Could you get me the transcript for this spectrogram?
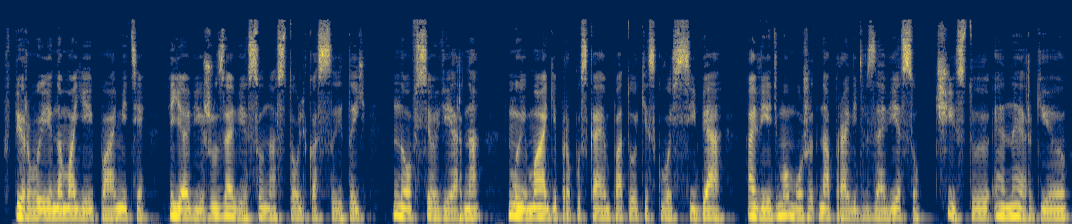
«Впервые на моей памяти я вижу завесу настолько сытой. Но все верно. Мы, маги, пропускаем потоки сквозь себя, а ведьма может направить в завесу чистую энергию».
